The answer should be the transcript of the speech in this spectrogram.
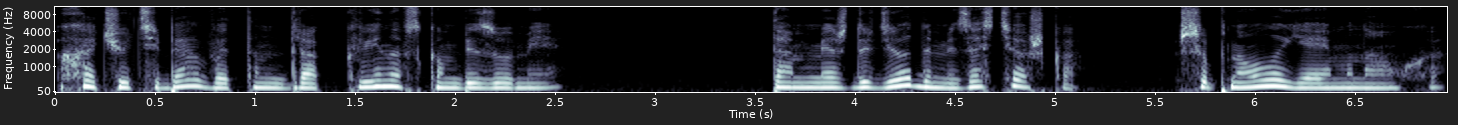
«Хочу тебя в этом драк-квиновском безумии». «Там между диодами застежка, шепнула я ему на ухо.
